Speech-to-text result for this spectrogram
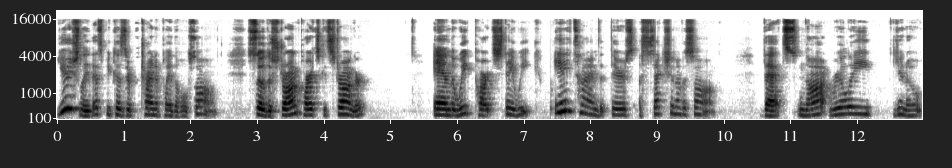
Usually that's because they're trying to play the whole song. So the strong parts get stronger and the weak parts stay weak. Anytime that there's a section of a song that's not really, you know,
